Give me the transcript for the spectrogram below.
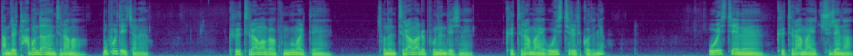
남들 다 본다는 드라마 못 볼 때 있잖아요. 그 드라마가 궁금할 때 저는 드라마를 보는 대신에 그 드라마의 OST를 듣거든요. OST에는 그 드라마의 주제나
